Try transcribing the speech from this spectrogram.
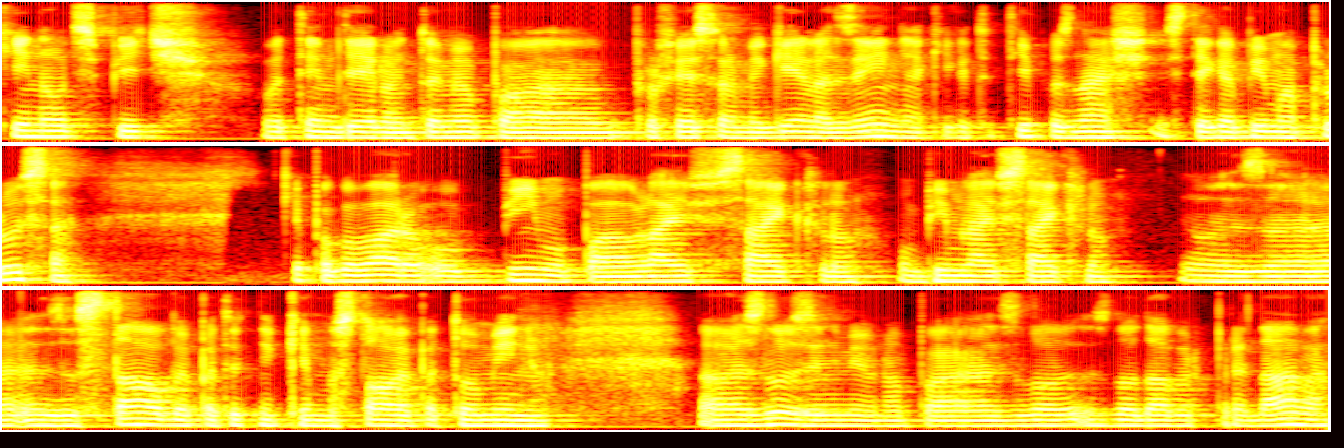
keynote speech v tem delu in to je imel pa profesor Miguel Zenja, ki ga tudi ti poznaš iz tega Bima Plusa, ki je pogovarjal o Bimu, pa o life cyclu, o Bim life cyclu. Za, za stavbe, pa tudi neke mostove, pa to omenil. Uh, zelo zanimivo, pa zelo, zelo dobro predava.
